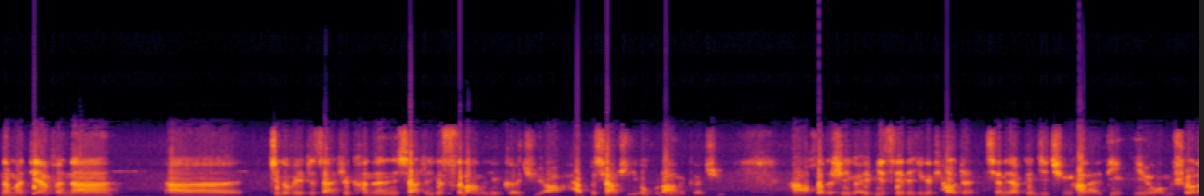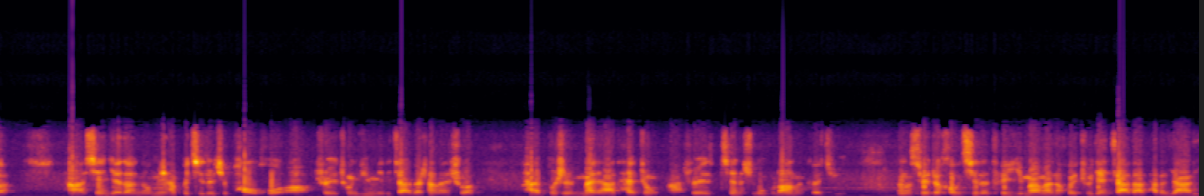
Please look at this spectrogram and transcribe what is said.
那么淀粉呢，呃，这个位置暂时可能像是一个四浪的一个格局啊，还不像是一个五浪的格局。啊，或者是一个 A、B、C 的一个调整，现在要根据情况来定，因为我们说了，啊，现阶段农民还不急着去抛货啊，所以从玉米的价格上来说，还不是卖压太重啊，所以现在是个五浪的格局。那么随着后期的推移，慢慢的会逐渐加大它的压力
